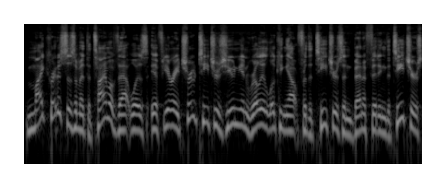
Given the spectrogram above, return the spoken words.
My criticism at the time of that was if you're a true teachers union really looking out for the teachers and benefiting the teachers,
